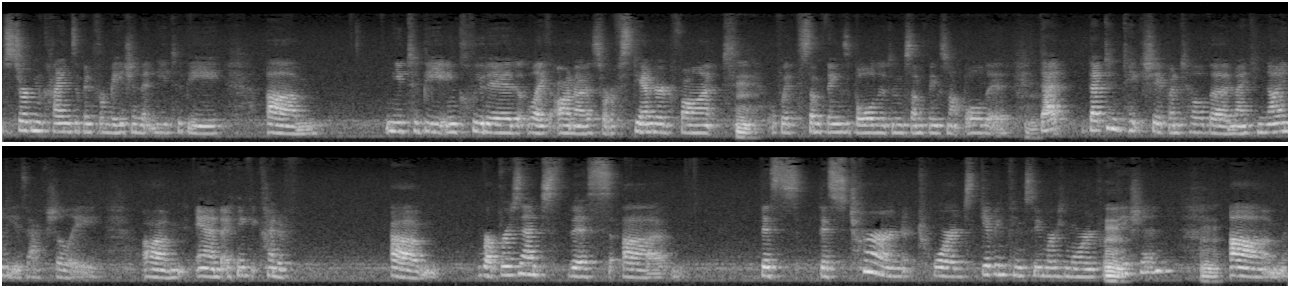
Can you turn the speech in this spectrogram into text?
certain kinds of information that need to be um, need to be included like on a sort of standard font Mm. with some things bolded and some things not bolded. Mm. That that didn't take shape until the 1990s actually, um, and I think it kind of um, represents this uh, this this turn towards giving consumers more information, Mm. um,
